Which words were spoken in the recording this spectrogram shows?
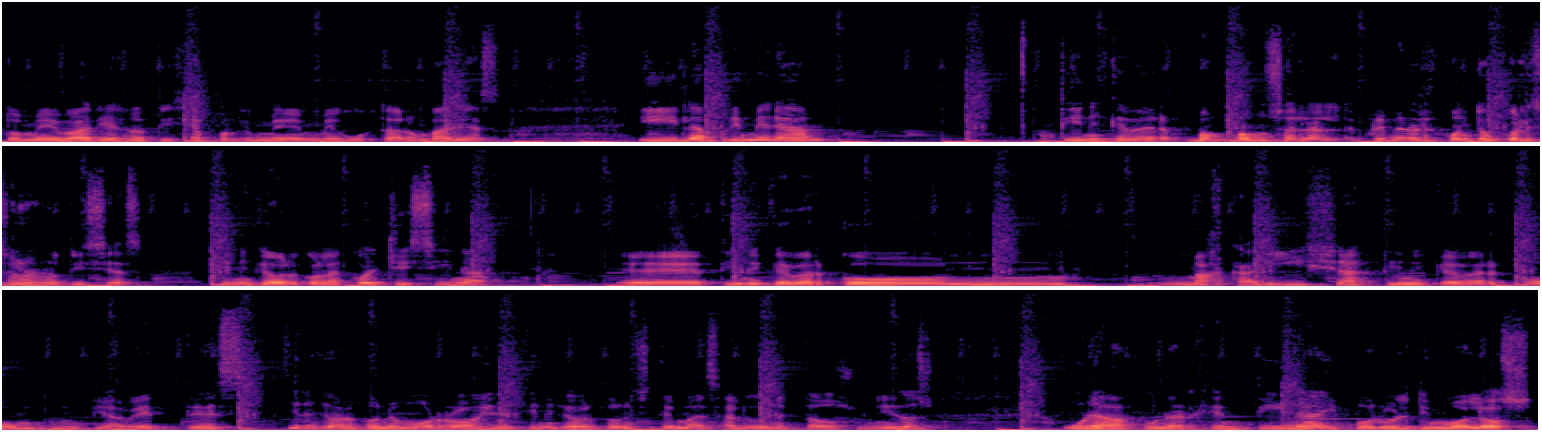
tomé varias noticias porque me, gustaron varias. Y la primera tiene que ver, vamos a hablar, primero les cuento cuáles son las noticias. Tiene que ver con la colchicina, eh, tiene que ver con mascarillas, tiene que ver con diabetes, tiene que ver con hemorroides, tiene que ver con el sistema de salud en Estados Unidos, una vacuna argentina y por último los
